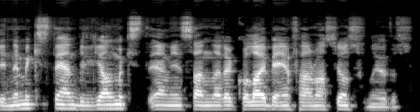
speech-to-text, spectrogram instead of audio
dinlemek isteyen, bilgi almak isteyen insanlara kolay bir enformasyon sunuyoruz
